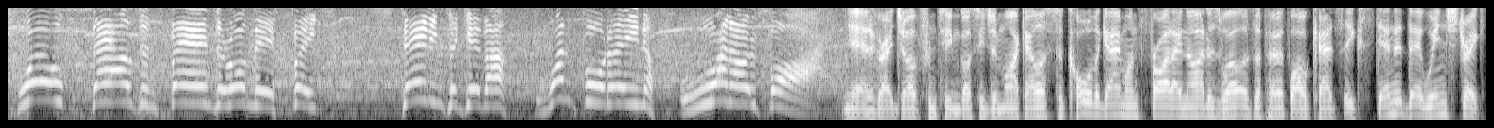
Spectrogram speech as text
12,000 fans are on their feet, standing together 114 105. Yeah, and a great job from Tim Gossage and Mike Ellis to call the game on Friday night as well as the Perth Wildcats extended their win streak,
